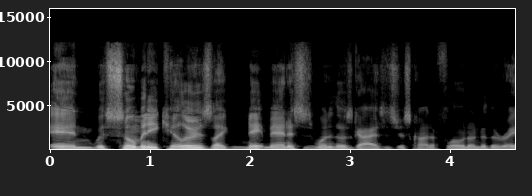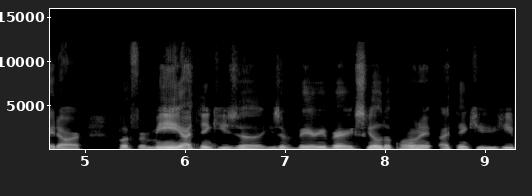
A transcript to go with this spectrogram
and with so many killers, like Nate Maness is one of those guys that's just kind of flown under the radar. But for me, I think he's a he's a very very skilled opponent. I think he he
